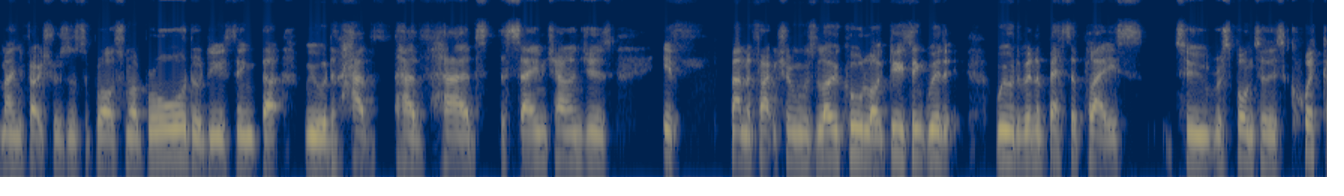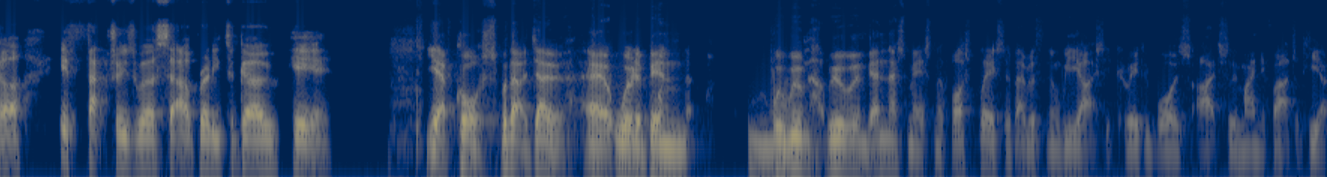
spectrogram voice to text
manufacturers and suppliers from abroad, or do you think that we would have have had the same challenges if manufacturing was local? Like, do you think we'd we would have been a better place to respond to this quicker if factories were set up ready to go here? Yeah, of course, without a doubt, uh, would have been. We wouldn't, we wouldn't be in this mess in the first place if everything we actually created was actually manufactured here,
